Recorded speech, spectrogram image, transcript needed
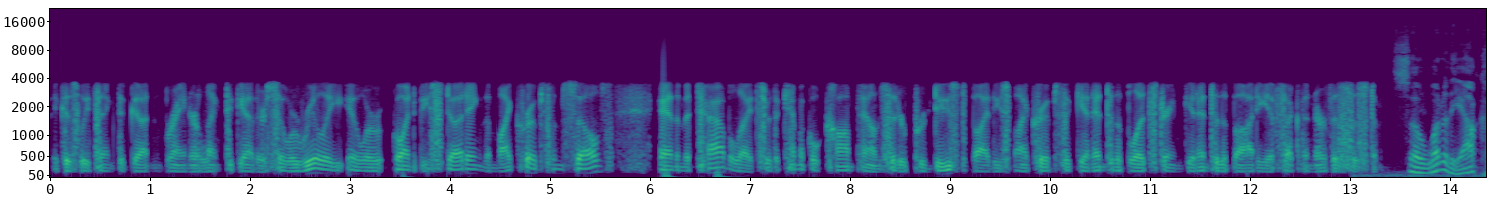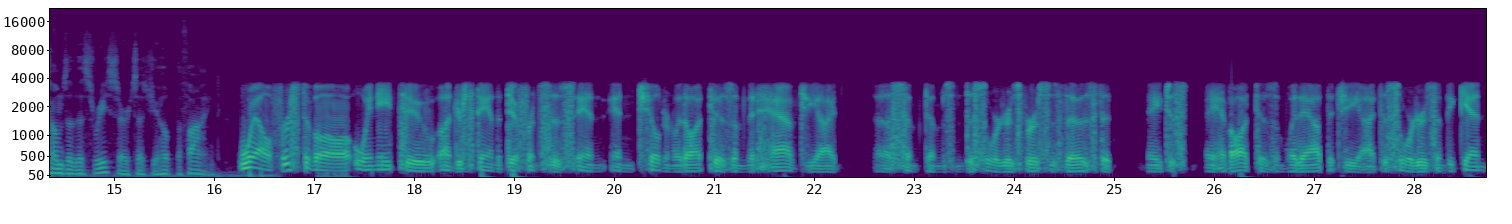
because we think the gut and brain are linked together. So we're really we're going to be studying the microbes themselves and the metabolites or the chemical compounds that are produced by these microbes that get into the bloodstream, get into the body, affect the nervous system. So what are the outcomes of this research that you hope to find? Well, first of all, we need to understand the differences in in children with autism that have GI uh, symptoms and disorders versus those that may just autism without the GI disorders and begin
